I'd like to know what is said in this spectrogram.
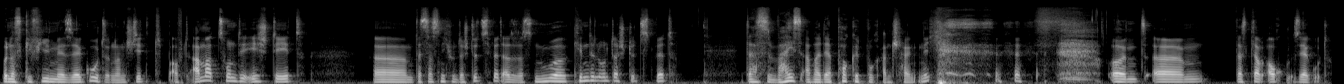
Und das gefiel mir sehr gut. Und dann steht auf Amazon.de steht, äh, dass das nicht unterstützt wird, also dass nur Kindle unterstützt wird. Das weiß aber der Pocketbook anscheinend nicht. und ähm, das klappt auch sehr gut.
